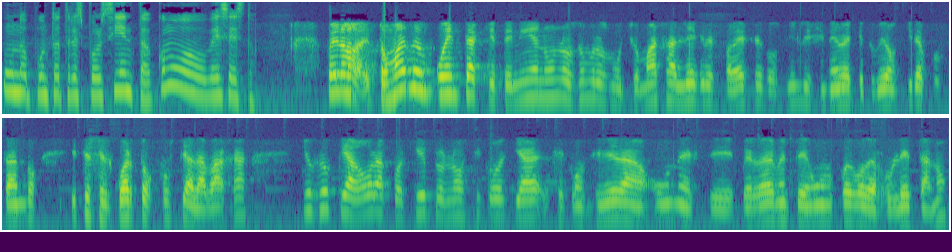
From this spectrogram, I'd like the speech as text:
1.3%. ¿Cómo ves esto? Bueno, tomando en cuenta que tenían unos números mucho más alegres para ese 2019 que tuvieron que ir ajustando, este es el cuarto ajuste a la baja. Yo creo que ahora cualquier pronóstico ya se considera un, este, verdaderamente un juego de ruleta, ¿no?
